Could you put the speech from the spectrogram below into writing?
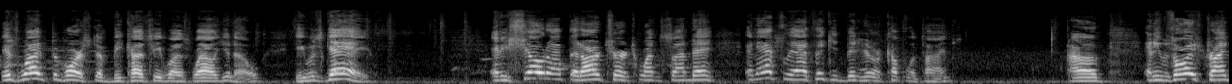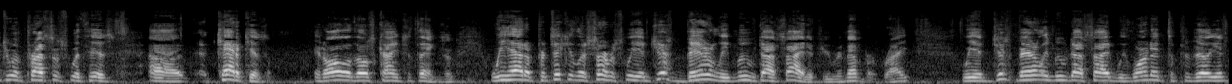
His wife divorced him because he was, well, you know, he was gay. And he showed up at our church one Sunday, and actually, I think he'd been here a couple of times. Uh, and he was always trying to impress us with his uh, catechism and all of those kinds of things. And we had a particular service. We had just barely moved outside, if you remember, right? We had just barely moved outside. We weren't at the pavilion.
